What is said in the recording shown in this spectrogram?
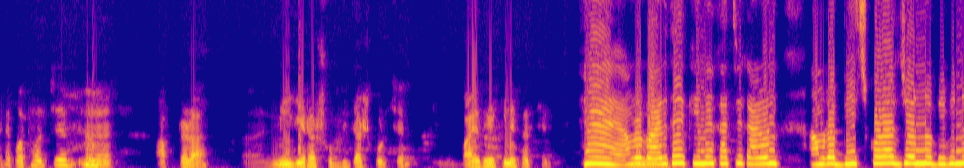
একটা কথা হচ্ছে আপনারা নিজেরা সবজি চাষ করছেন বাইরে থেকে কিনে খাচ্ছেন। হ্যাঁ আমরা বাইরে থেকে কিনে খাচ্ছি কারণ আমরা বীজ করার জন্য বিভিন্ন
